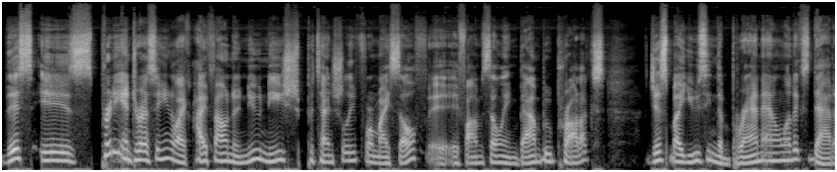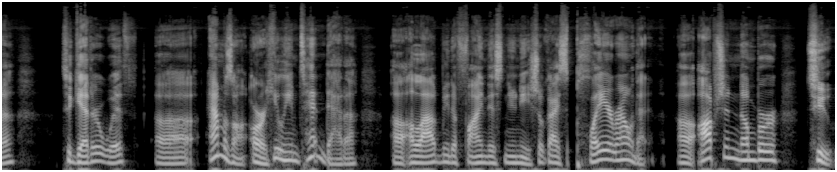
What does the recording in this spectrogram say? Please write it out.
this is pretty interesting. You know, like I found a new niche potentially for myself if I'm selling bamboo products just by using the brand analytics data together with uh, Amazon or Helium 10 data uh, allowed me to find this new niche. So guys, play around with that. Uh, option number two.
